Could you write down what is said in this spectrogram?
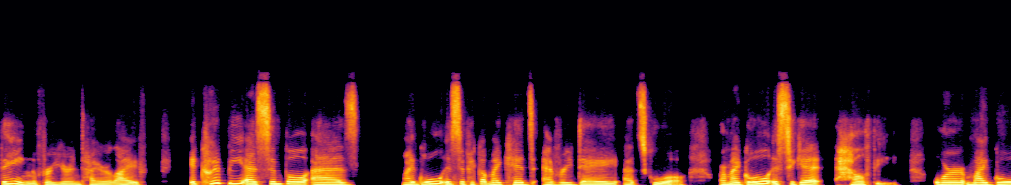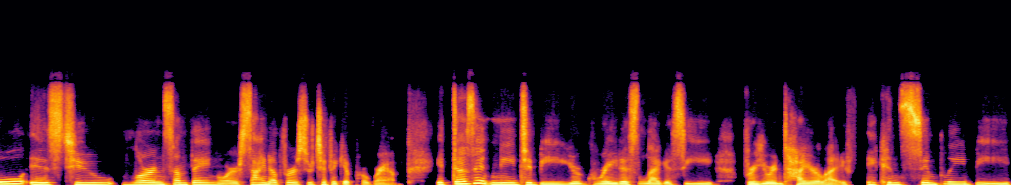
thing for your entire life. It could be as simple as my goal is to pick up my kids every day at school, or my goal is to get healthy, or my goal is to learn something or sign up for a certificate program. It doesn't need to be your greatest legacy for your entire life. It can simply be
